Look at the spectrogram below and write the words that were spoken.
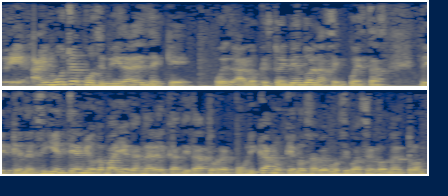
Eh, hay muchas posibilidades de que, pues a lo que estoy viendo en las encuestas, de que en el siguiente año vaya a ganar el candidato republicano, que no sabemos si va a ser Donald Trump,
